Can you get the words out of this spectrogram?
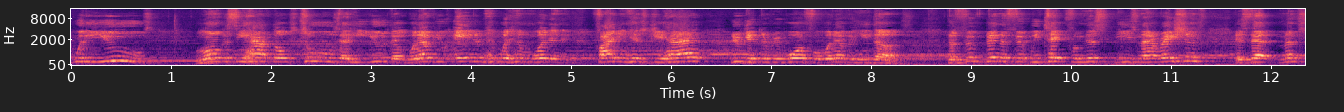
what he used. Long as he have those tools that he used, that whatever you aided him with him with in fighting his jihad, you get the reward for whatever he does. The fifth benefit we take from this these narrations is that man he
